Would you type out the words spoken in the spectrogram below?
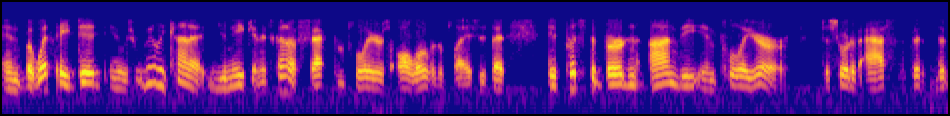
And but what they did, it was really kind of unique, and it's going to affect employers all over the place. Is that it puts the burden on the employer to sort of ask the, the,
